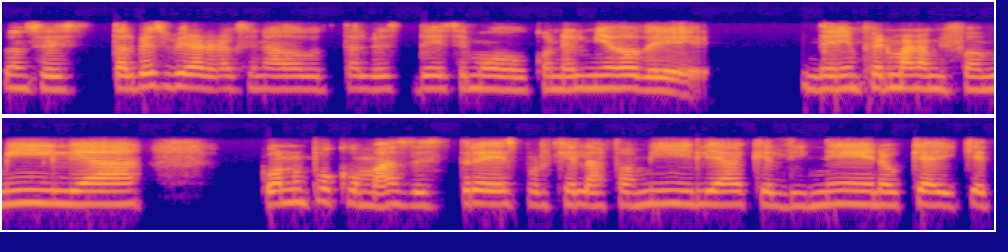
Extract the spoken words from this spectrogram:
Entonces, tal vez hubiera reaccionado tal vez de ese modo, con el miedo de, de enfermar a mi familia, con un poco más de estrés porque la familia, que el dinero, que hay que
